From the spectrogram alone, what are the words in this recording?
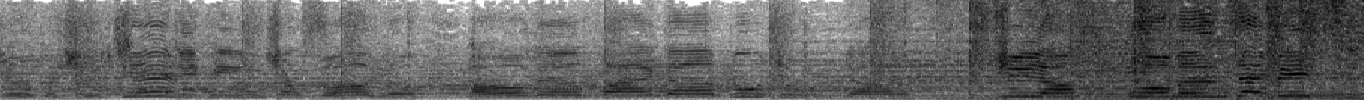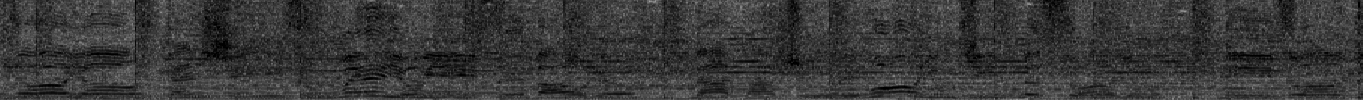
这个世界里品尝所有好的坏的不重要，只要我们在彼此左右。感谢你从未有一丝保留，哪怕是为我用尽了所有，你做的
